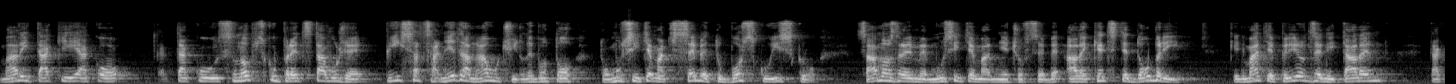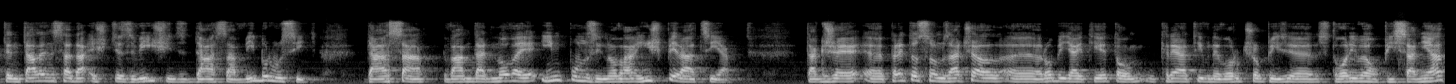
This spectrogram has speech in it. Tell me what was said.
mali taký ako, takú snobskú predstavu, že písať sa nedá naučiť, lebo to, to musíte mať v sebe, tú božskú iskru. Samozrejme, musíte mať niečo v sebe, ale keď ste dobrí, keď máte prirodzený talent, tak ten talent sa dá ešte zvýšiť, dá sa vybrúsiť, dá sa vám dať nové impulzy, nová inšpirácia. Takže e, preto som začal e, robiť aj tieto kreatívne workshopy e, z tvorivého písania,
